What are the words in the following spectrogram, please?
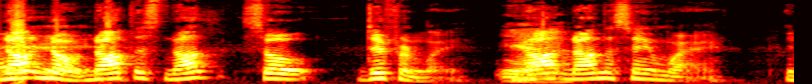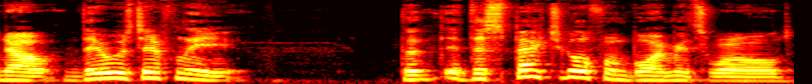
Not no, not this, not so differently. Yeah. Not not in the same way. You know, there was definitely the the spectacle from Boy Meets World.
